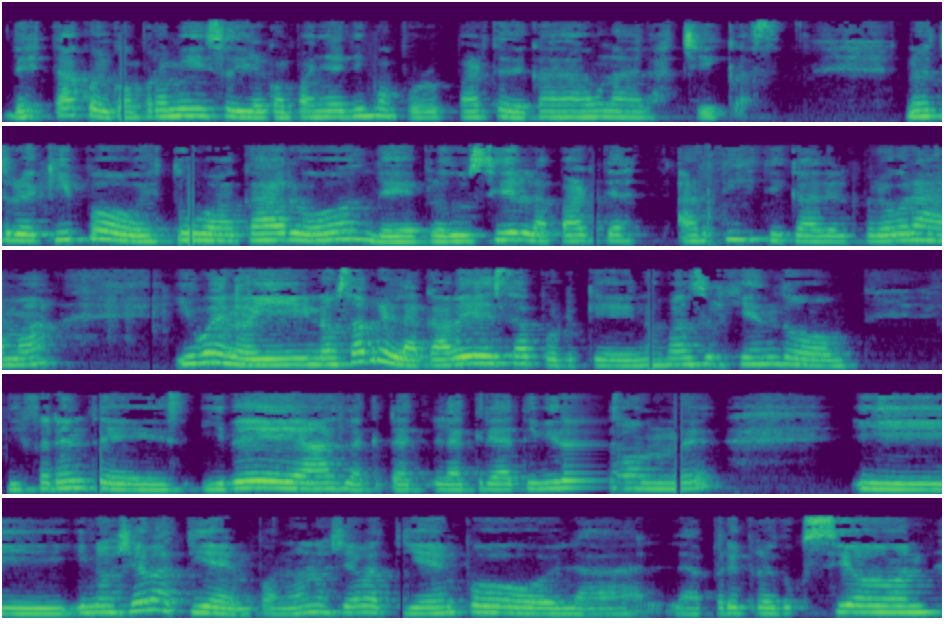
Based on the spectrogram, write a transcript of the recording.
destaco el compromiso y el compañerismo por parte de cada una de las chicas. Nuestro equipo estuvo a cargo de producir la parte artística del programa y bueno, y nos abre la cabeza porque nos van surgiendo diferentes ideas, la, creatividad donde y, nos lleva tiempo, ¿no? Nos lleva tiempo la, la preproducción,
